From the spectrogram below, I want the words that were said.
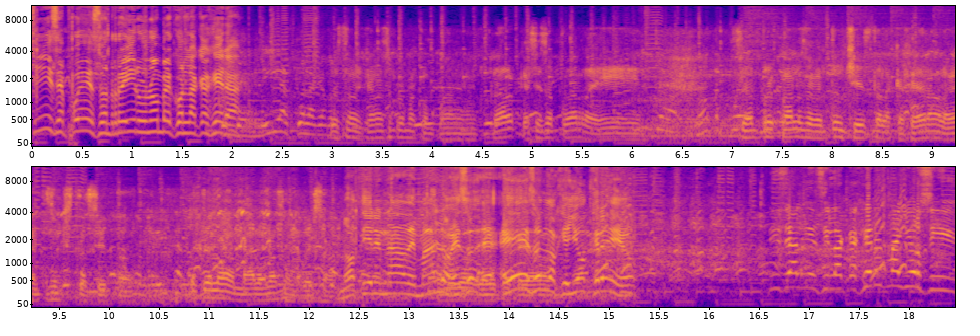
Sí, se puede sonreír un hombre con la cajera. Siempre me acompaña. Claro que sí se puede reír. Siempre cuando se vente un chiste a la cajera o le ventes un chistecito. No tiene nada de malo, una sonrisa. No tiene nada de malo. Eso, eso es lo que yo creo. La cajera es mayor, sí.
